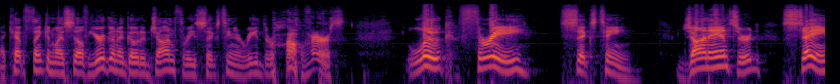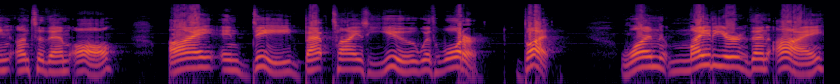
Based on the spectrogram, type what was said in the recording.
I kept thinking to myself, you're going to go to John 3:16 and read the wrong verse. Luke 3:16. John answered, saying unto them all, I indeed baptize you with water, but one mightier than I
